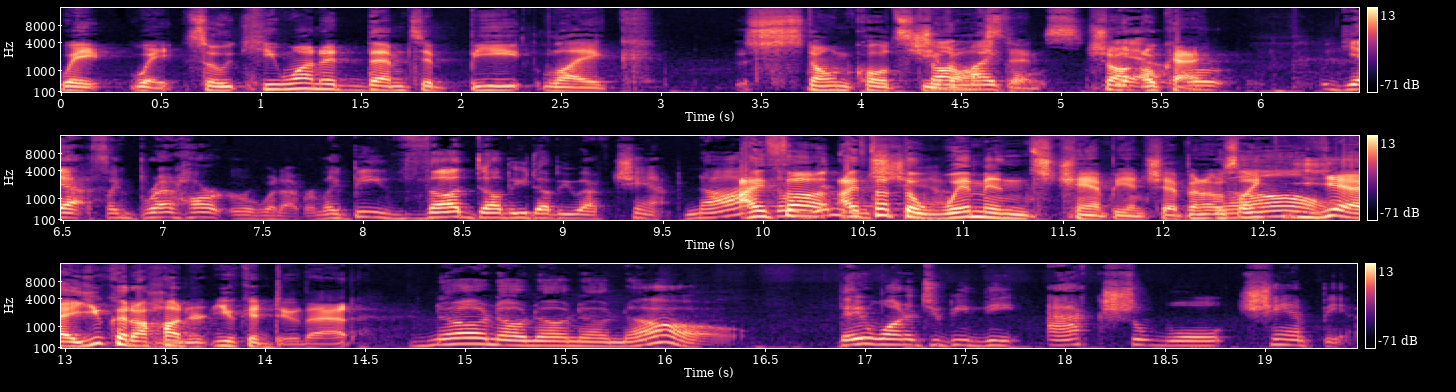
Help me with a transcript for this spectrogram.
wait, wait. So he wanted them to beat like Stone Cold Steve Shawn Austin. Michaels. Shawn, Yeah, okay. or- yes, like Bret Hart or whatever. Like be the WWF champ, not. I thought I thought the women's championship, and I was No. like, yeah, you could a hundred, you could do that. No, no, no, no, no. They wanted to be the actual champion.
